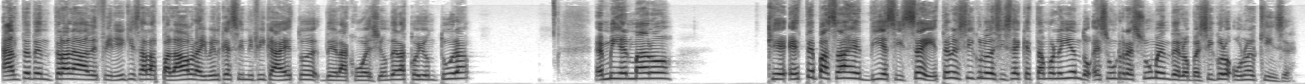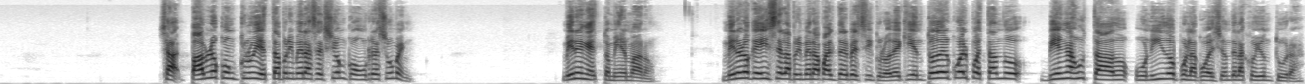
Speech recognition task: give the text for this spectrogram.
antes de entrar a definir quizás las palabras y ver qué significa esto de la cohesión de la coyuntura, es, mis hermanos, que este pasaje 16, este versículo 16 que estamos leyendo, es un resumen de los versículos 1 al 15. O sea, Pablo concluye esta primera sección con un resumen. Miren esto, mi hermano. Miren lo que dice la primera parte del versículo, de quien todo el cuerpo estando bien ajustado, unido por la cohesión de las coyunturas.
